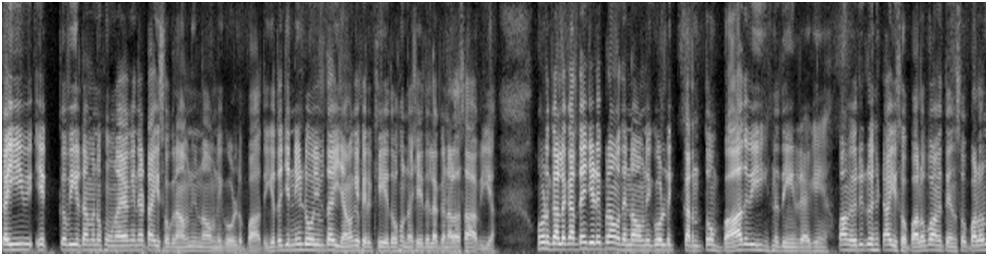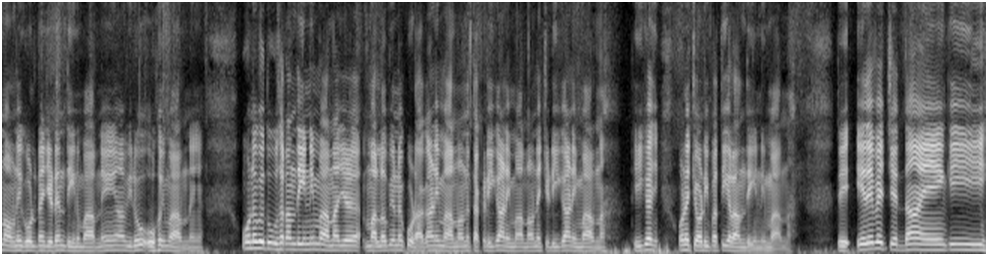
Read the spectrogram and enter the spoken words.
ਕਈ ਇੱਕ ਵੀਰ ਦਾ ਮੈਨੂੰ ਫੋਨ ਆਇਆ, ਕਹਿੰਦਾ 250 ਗ੍ਰਾਮ ਨਹੀਂ ਨੌਮਨੀ 골ਡ ਪਾਤੀ ਹੈ ਤੇ ਜਿੰਨੀ ਡੋਜ਼ ਵਧਾਈ ਜਾਵਾਂਗੇ, ਫਿਰ ਖੇਤ ਉਹ ਨਸ਼ੇ ਤੇ ਲੱਗਣ ਵਾਲਾ ਹਿਸਾਬ ਹੀ ਆ। ਹੁਣ ਗੱਲ ਕਰਦੇ ਆ ਜਿਹੜੇ ਭਰਾਵਾਂ ਦੇ ਨੌਮਨੀ ਗੋਲਡ ਕਰਨ ਤੋਂ ਬਾਅਦ ਵੀ ਨਦੀਨ ਰਹਿ ਗਏ ਆ। ਭਾਵੇਂ ਉਹਦੀ ਤੁਸੀਂ 250 ਪਾ ਲਓ, ਭਾਵੇਂ 300 ਪਾ ਲਓ ਨੌਮਨੀ ਗੋਲਡ ਨੇ ਜਿਹੜੇ ਨਦੀਨ ਮਾਰਨੇ ਆ ਵੀਰੋ, ਉਹੋ ਹੀ ਮਾਰਨੇ ਆ। ਉਹਨੇ ਕੋਈ ਦੂਸਰਾ ਨਦੀਨ ਨਹੀਂ ਮਾਰਨਾ, ਜਿਹੜਾ ਮੰਨ ਲਓ ਵੀ ਉਹਨੇ ਘੋੜਾ ਗਾਣੀ ਮਾਰਨਾ, ਉਹਨੇ ਤਕੜੀ ਗਾਣੀ ਮਾਰਨਾ, ਉਹਨੇ ਚਿੜੀ ਗਾਣੀ ਮਾਰਨਾ, ਠੀਕ ਹੈ ਜੀ? ਉਹਨੇ ਚੌੜੀ ਪੱਤੀ ਵਾਲਾ ਨਦੀਨ ਨਹੀਂ ਮਾਰਨਾ। ਤੇ ਇਹਦੇ ਵਿੱਚ ਇਦਾਂ ਹੈ ਕਿ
